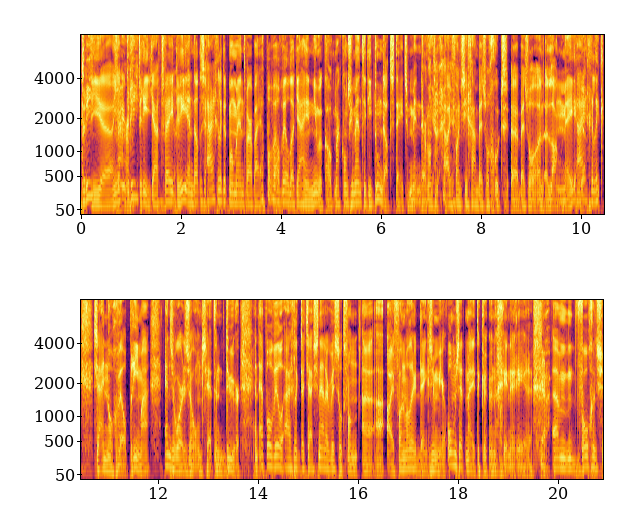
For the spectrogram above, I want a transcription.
Drie? Die, een Twee, jaar of drie? drie. Ja, twee, drie. En dat is eigenlijk het moment waarbij Apple wel wil dat jij een nieuwe koopt. Maar consumenten die doen dat steeds minder. Want Ja, die gek, iPhones die gaan best wel goed, eh, best wel eh, lang mee eigenlijk. Zijn nog wel prima. En ze worden zo ontzettend duur. En Apple wil eigenlijk dat jij sneller wisselt van iPhone. Want daar denken ze meer omzet mee te kunnen genereren. Ja. Ehm, volgens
